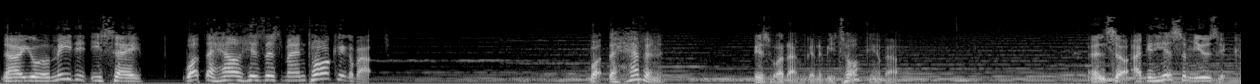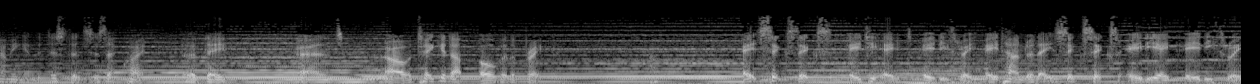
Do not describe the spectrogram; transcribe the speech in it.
Now you immediately say, what the hell is this man talking about? What the heaven is what I'm going to be talking about. And so I can hear some music coming in the distance. Is that quite, uh, Dave? And I'll take it up over the break. 866-8883, 800-866-8883,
